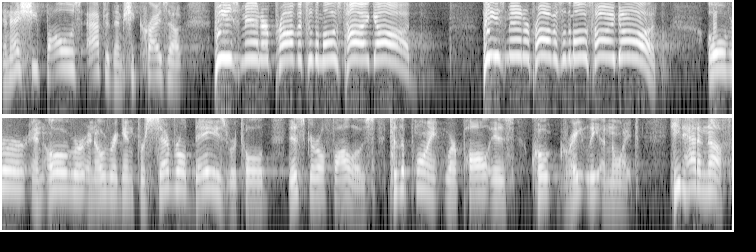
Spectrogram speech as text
And as she follows after them, she cries out, These men are prophets of the Most High God! These men are prophets of the Most High God! Over and over and over again, for several days, we're told, this girl follows to the point where Paul is, quote, greatly annoyed. He'd had enough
